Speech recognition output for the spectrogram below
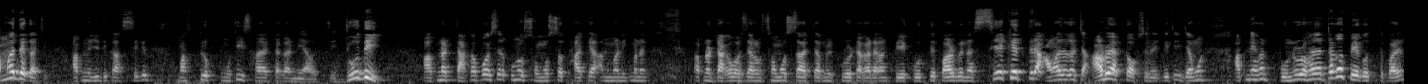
আমাদের কাছে। আপনি যদি কাজ শেখেন, মাত্র পঁচিশ হাজার টাকা নেওয়া হচ্ছে। যদি আপনার টাকা পয়সার কোনো সমস্যা থাকে, আনুমানিক মানে আপনার টাকা পয়সা এখন সমস্যা আছে, আপনি পুরো টাকাটা এখন পে করতে পারবেন না, সেক্ষেত্রে আমাদের কাছে আরও একটা অপশান রেখেছি, যেমন আপনি এখন পনেরো হাজার টাকাও পে করতে পারেন,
